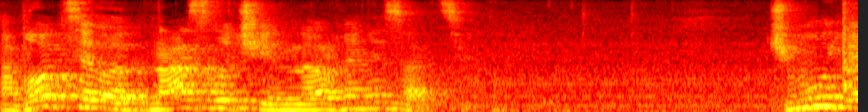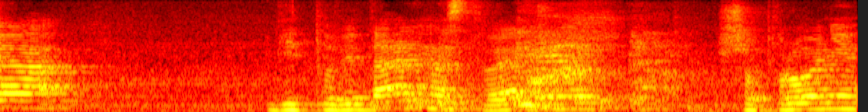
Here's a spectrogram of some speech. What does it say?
Або це одна злочинна організація. Чому я відповідально стверджую, що Пронін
